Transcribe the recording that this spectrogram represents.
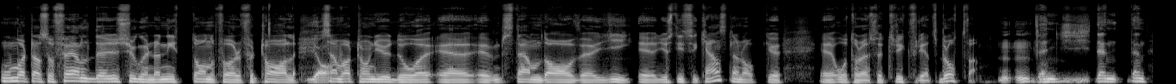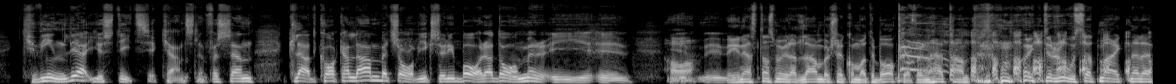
hon var alltså fälld eh, 2019 för förtal. Ja. Sen var hon ju då eh, eh, stämd av eh, eh, justitiekanslern och eh, åtalades för tryckfrihetsbrott. Va? Mm-mm. Den, den, den kvinnliga justitiekanslern. För sen kladdkakan Lamberts avgick så är det ju bara damer i... i Ja, det är ju nästan som att Lambert ska komma tillbaka för den här tanten har inte rosat marknaden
